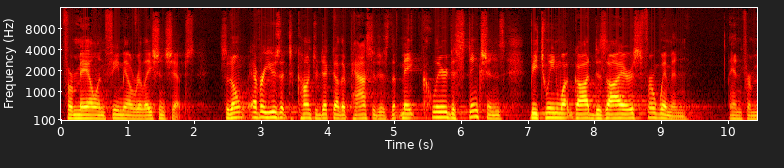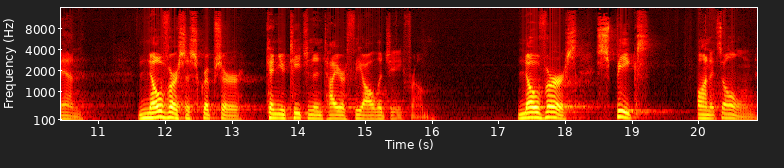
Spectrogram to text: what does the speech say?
for male and female relationships. So don't ever use it to contradict other passages that make clear distinctions between what God desires for women and for men. No verse of scripture can you teach an entire theology from. No verse speaks on its own,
